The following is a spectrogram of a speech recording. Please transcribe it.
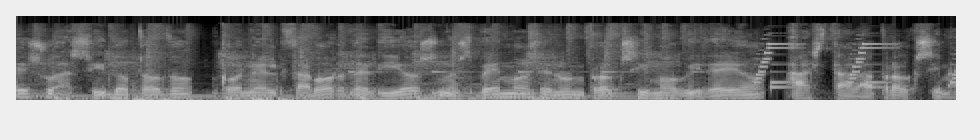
Eso ha sido todo, con el favor de Dios nos vemos en un próximo video, hasta la próxima.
